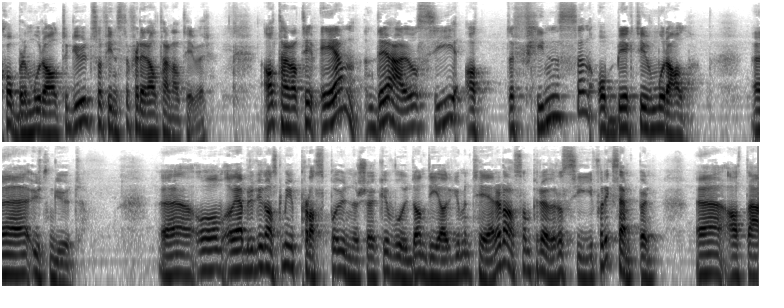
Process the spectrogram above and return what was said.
koble moral til Gud, så fins det flere alternativer. Alternativ én, det er jo å si at det fins en objektiv moral uh, uten Gud. Uh, og, og, jeg bruker ganske mye plass på å undersøke hvordan de argumenterer, da, som prøver å si f.eks. Uh, at det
